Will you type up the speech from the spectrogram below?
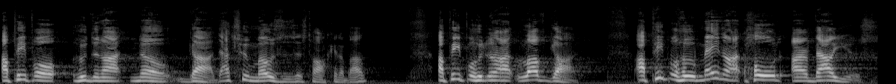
A people who do not know God. That's who Moses is talking about. A people who do not love God are people who may not hold our values,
